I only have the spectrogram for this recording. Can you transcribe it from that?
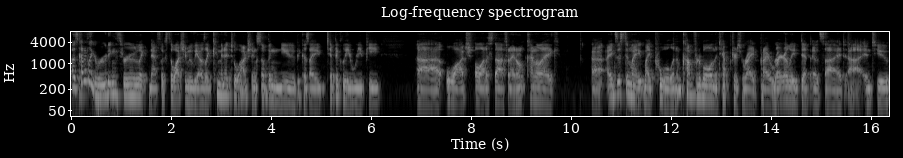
I was kind of like rooting through like Netflix to watch a movie. I was like committed to watching something new because I typically repeat uh, watch a lot of stuff, and I don't kind of like. Uh, I exist in my my pool, and I'm comfortable, and the temperature's right. But I rarely dip outside uh, into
